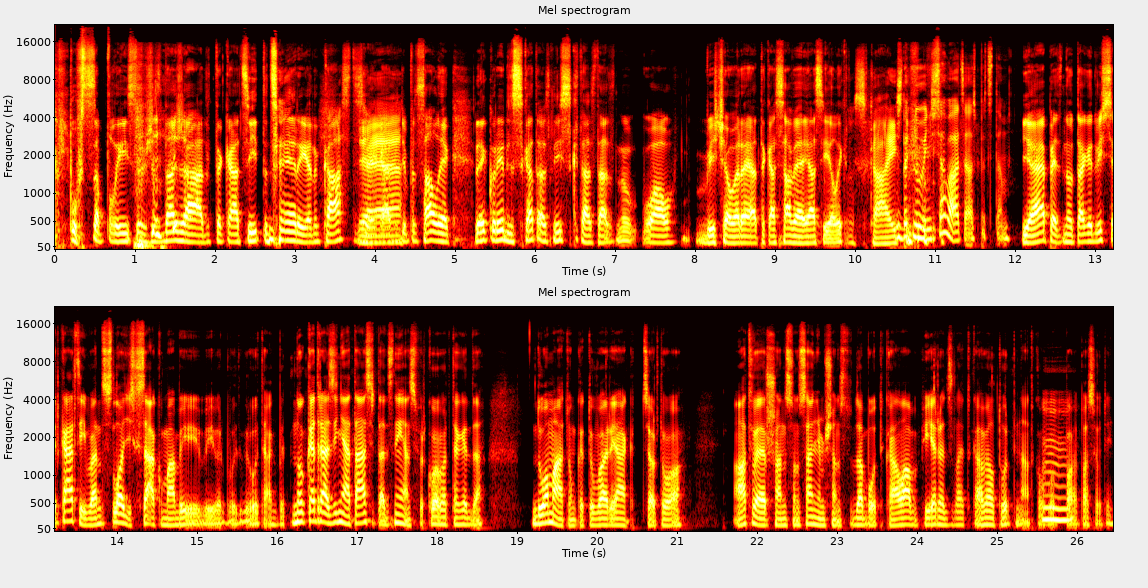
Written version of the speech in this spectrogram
pusaplīsušas, dažādu tā kā citu dzērienu kastes. Jā. Yeah. Viņa pat saliek, re, kur ir skatos, un izskatās tāds, nu, wow, viņš jau varēja tā kā savējās ielikt. Skaisti. Bet nu, viņi savācās pēc tam. Jā, pēc nu, tagad viss ir kārtībā. Tas loģiski sākumā bija, bija varbūt grūtāk. Bet, nu, katrā ziņā tās ir tādas nianses, par ko var tagad uh, domāt, un ka tu vari, jā, ka caur to atvēršanas un saņemšanas tu dabūtu kā labu pieredzi, lai kā vēl turpinātu kaut ko Mm. pa- pasūtīt.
